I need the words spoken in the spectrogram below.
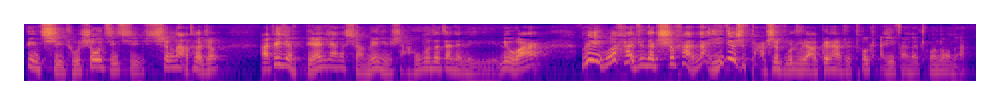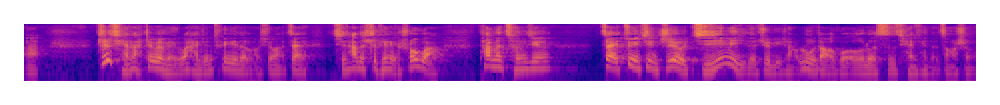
并企图收集其声纳特征。啊，毕竟别人家的小美女傻乎乎的在那里遛弯儿，美国海军的痴汉那一定是把持不住要跟上去偷看一番的冲动的啊！之前呢，这位美国海军退役的老兄啊，在其他的视频里说过啊，他们曾经在最近只有几米的距离上录到过俄罗斯潜艇的噪声。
